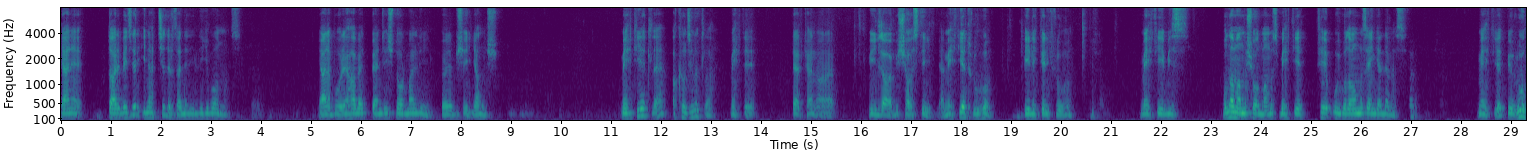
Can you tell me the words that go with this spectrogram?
Yani darbeciler inatçıdır zannedildiği gibi olmaz. Yani bu rehavet bence hiç normal değil. Böyle bir şey yanlış. Mehdiyetle, akılcılıkla Mehdi derken ona illa bir şahıs değil. Yani Mehdiyet ruhu, birliktelik ruhu. Mehdi'yi biz bulamamış olmamız Mehdiyeti uygulamamızı engellemez. Mehdiyet bir ruh,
